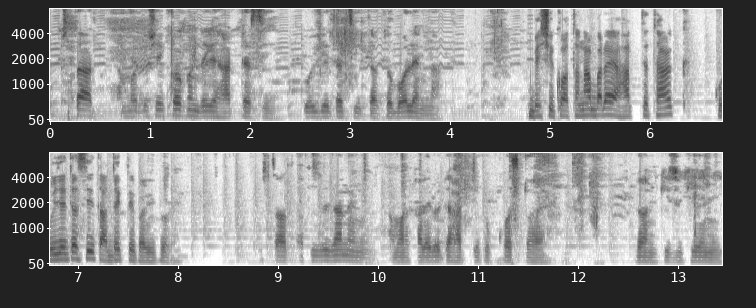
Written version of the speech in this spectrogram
উস্তাদ আমরা তো সেই কখন থেকে হাঁটতেছি। কই যেতেছি তা তো বলেন না। বেশি কথা না বাড়ায় হাঁটতে থাক কই যাইতাছি তা দেখতে পাবি পরে। উস্তাদ আপনি তো জানেনই আমার খালি পেটে হাঁটতে খুব কষ্ট হয়। যখন কিছু খেয়ে নিই।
